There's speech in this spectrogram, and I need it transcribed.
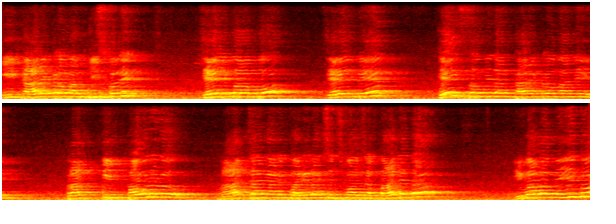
ఈ కార్యక్రమాన్ని తీసుకొని జై బాబు జై భీమ్ జై సంవిధాన్ కార్యక్రమాన్ని ప్రతి పౌరుడు రాజ్యాంగాన్ని పరిరక్షించుకోవాల్సిన బాధ్యత ఇవాళ మీకు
